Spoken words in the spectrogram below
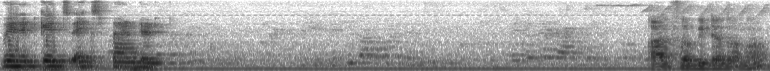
when it gets expanded. Alpha, beta, gamma.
